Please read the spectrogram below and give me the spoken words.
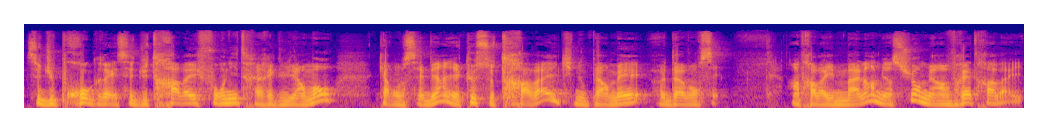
C'est du progrès, c'est du travail fourni très régulièrement, car on sait bien, il n'y a que ce travail qui nous permet euh, d'avancer. Un travail malin, bien sûr, mais un vrai travail.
